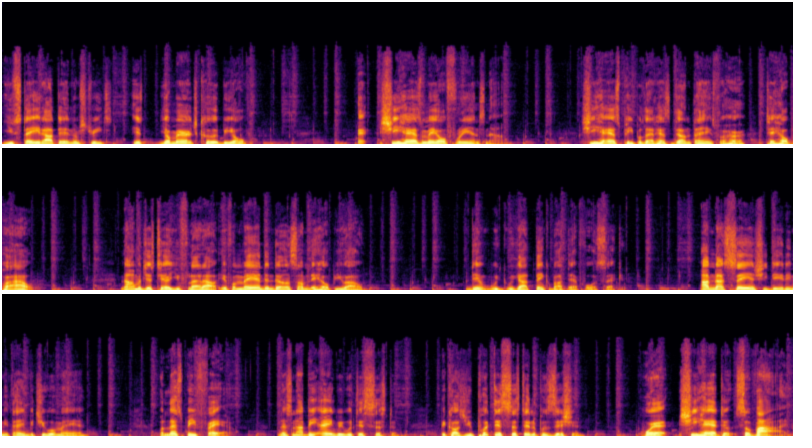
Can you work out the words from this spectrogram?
You stayed out there in them streets. It, your marriage could be over. She has male friends now she has people that has done things for her to help her out. Now I'm gonna just tell you flat out: if a man done done something to help you out, then we we gotta think about that for a second. I'm not saying she did anything, but you a man. But let's be fair. Let's not be angry with this sister because you put this sister in a position where she had to survive.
